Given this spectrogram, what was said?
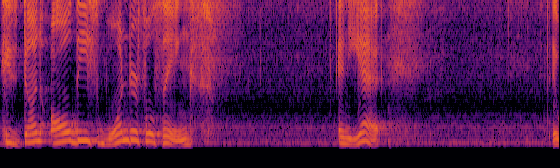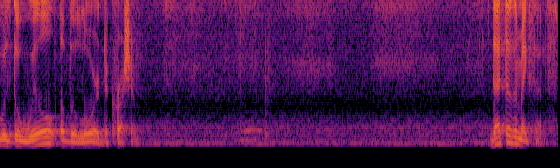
He's done all these wonderful things, and yet it was the will of the Lord to crush him. That doesn't make sense.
